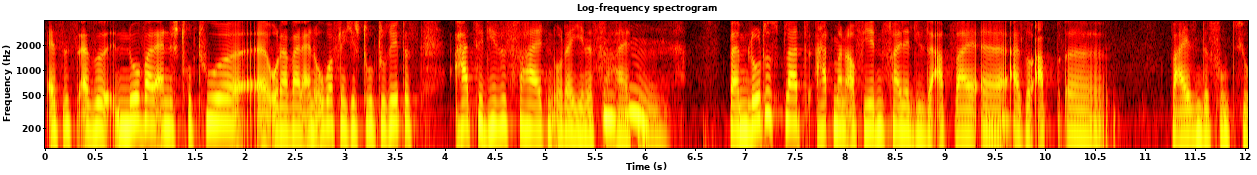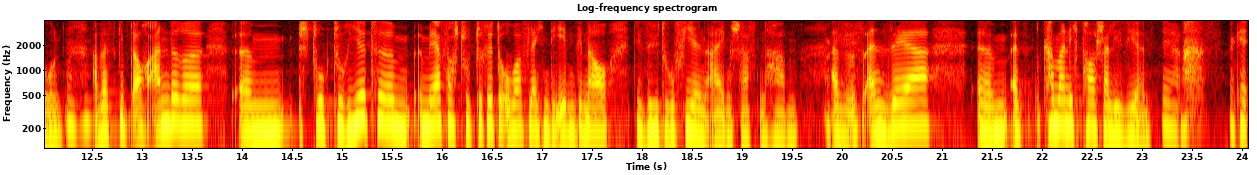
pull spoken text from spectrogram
es ist also nur weil eine Struktur äh, oder weil eine Oberfläche strukturiert ist, hat sie dieses Verhalten oder jenes Verhalten. Mhm. Beim Lotusblatt hat man auf jeden Fall ja diese Abwei äh, also abweisende Funktion. Mhm. Aber es gibt auch andere ähm, strukturierte, mehrfach strukturierte Oberflächen, die eben genau diese hydrophilen Eigenschaften haben. Okay. Also es ist ein sehr ähm, also kann man nicht pauschalisieren. Ja. Okay.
